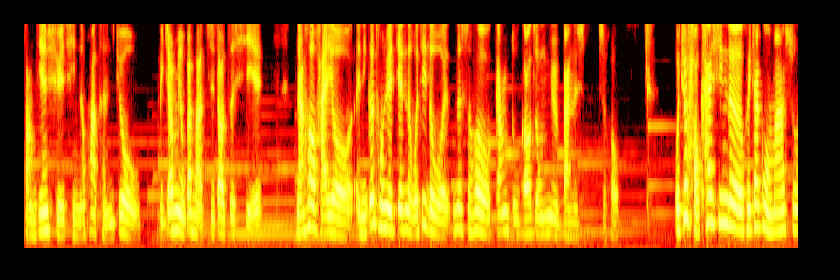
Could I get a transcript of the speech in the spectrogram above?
房间学琴的话，可能就比较没有办法知道这些。然后还有，你跟同学间的，我记得我那时候刚读高中音乐班的时候，我就好开心的回家跟我妈说：“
